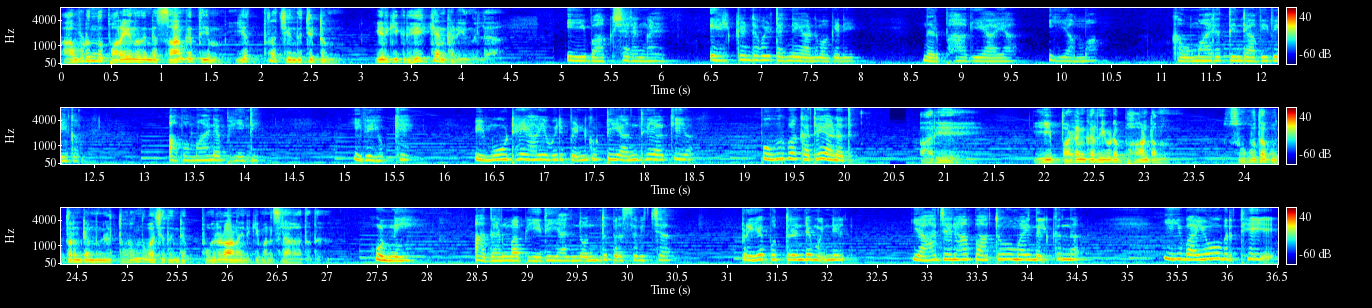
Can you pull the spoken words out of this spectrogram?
അവിടുന്ന് പറയുന്നതിന്റെ സാങ്കത്യം എത്ര ചിന്തിച്ചിട്ടും എനിക്ക് ഗ്രഹിക്കാൻ കഴിയുന്നില്ല. ഈ വാക്ഷരങ്ങൾ ഏൽക്കേണ്ടവൾ തന്നെയാണ് മകനെ. നിർഭാഗ്യയായ ഈ അമ്മ. കൗമാരത്തിന്റെ അവിവേകം അപമാനഭീതി ഇവയൊക്കെ വിമൂഢയായ ഒരു പെൺകുട്ടിയെ അന്ധയാക്കിയ പൂർവകഥയാണത്. അരേ ഈ പഴങ്കഥയുടെ ഭാണ്ഡം സൂതപുത്രന്റെ മുന്നിൽ തുറന്നു വച്ചതിന്റെ പൊരുളാണ് എനിക്ക് മനസ്സിലാകാത്തത്. ഉണ്ണി അധർമ്മഭീതിയാൽ നൊന്തു പ്രസവിച്ച പ്രിയപുത്രന്റെ മുന്നിൽ യാചനാപാത്രവുമായി നിൽക്കുന്ന ഈ വയോവൃദ്ധയെ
